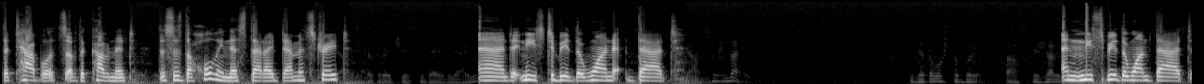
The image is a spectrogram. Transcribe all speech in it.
the tablets of the covenant. This is the holiness that I demonstrate, and it needs to be the one that and it needs to be the one that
